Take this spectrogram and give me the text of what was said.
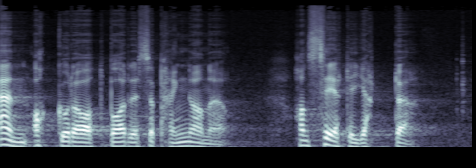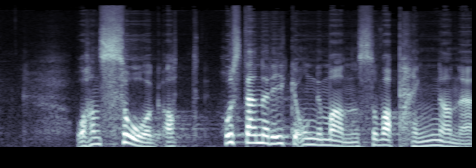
enn akkurat bare disse pengene. Han ser til hjertet. Og han så at hos denne rike unge mannen så var pengene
